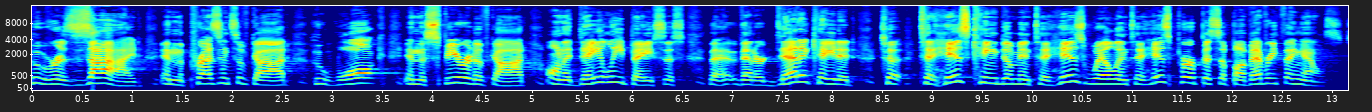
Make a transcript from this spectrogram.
who reside in the presence of God, who walk in the Spirit of God on a daily basis, that, that are dedicated to, to His kingdom and to His will and to His purpose above everything else.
